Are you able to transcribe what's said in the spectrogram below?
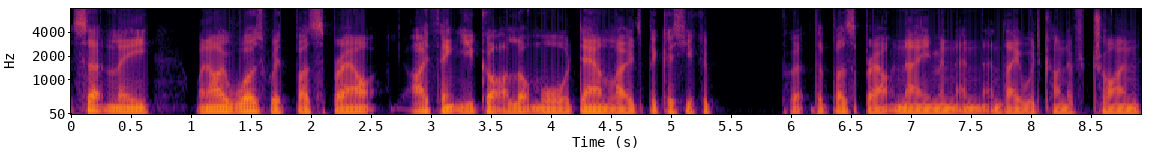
certainly when I was with Buzzsprout, I think you got a lot more downloads because you could put the Buzzsprout name and, and, and they would kind of try and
